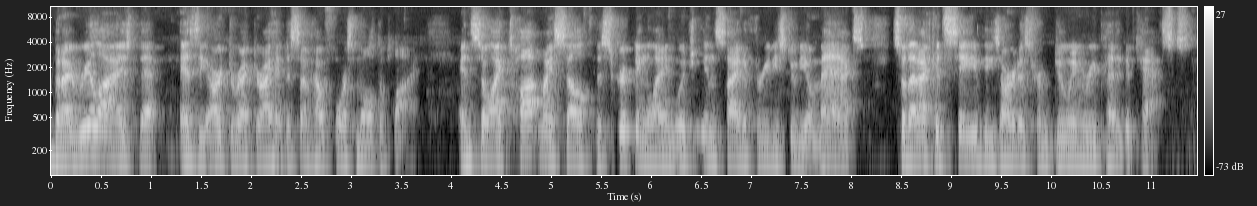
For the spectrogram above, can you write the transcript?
But I realized that as the art director, I had to somehow force multiply. And so I taught myself the scripting language inside of 3D Studio Max so that I could save these artists from doing repetitive tasks.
